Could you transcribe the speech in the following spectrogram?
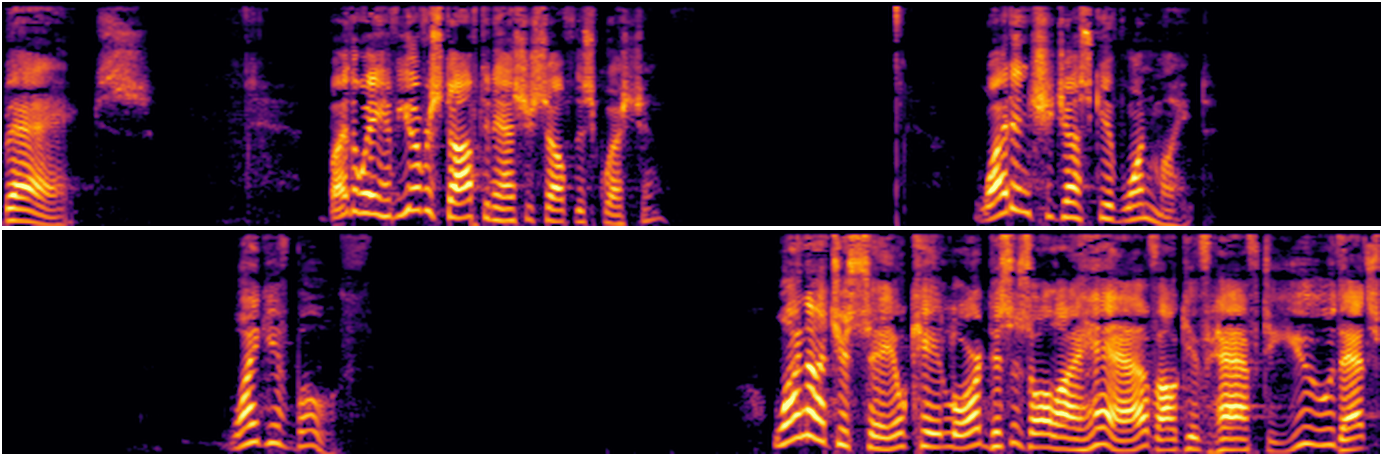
bags. By the way, have you ever stopped and asked yourself this question? Why didn't she just give one mite? Why give both? Why not just say, okay, Lord, this is all I have. I'll give half to you. That's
